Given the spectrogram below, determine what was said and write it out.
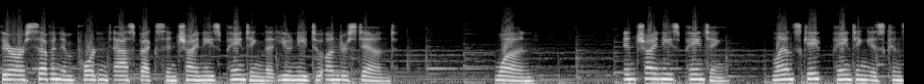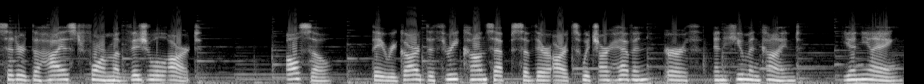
There are seven important aspects in Chinese painting that you need to understand. 1. In Chinese painting, landscape painting is considered the highest form of visual art. Also, they regard the three concepts of their arts which are heaven, earth, and humankind, yin-yang,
